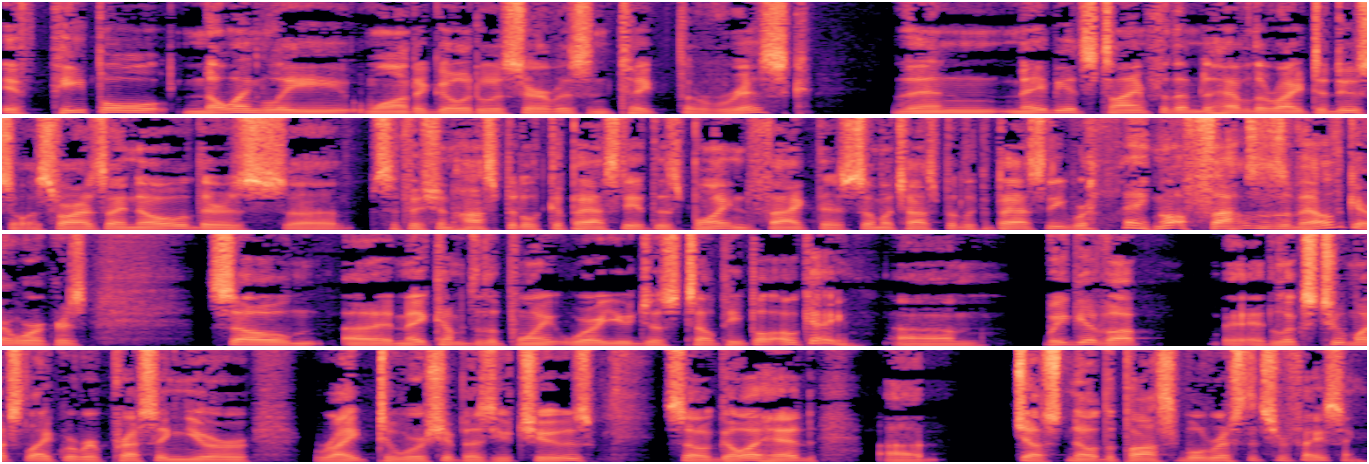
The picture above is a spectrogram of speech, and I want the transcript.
If people knowingly want to go to a service and take the risk then maybe it's time for them to have the right to do so. As far as I know, there's uh, sufficient hospital capacity at this point. In fact, there's so much hospital capacity, we're laying off thousands of healthcare workers. So uh, it may come to the point where you just tell people, okay, um, we give up. It looks too much like we're repressing your right to worship as you choose. So go ahead. Uh, just know the possible risk that you're facing.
